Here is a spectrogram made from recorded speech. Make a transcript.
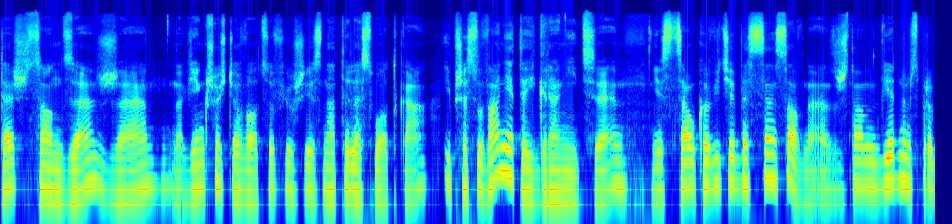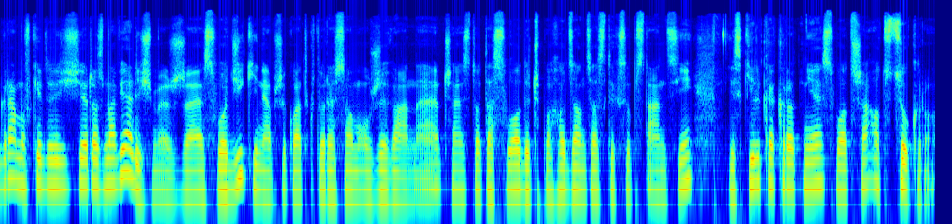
też sądzę, że większość owoców już jest na tyle słodka i przesuwanie tej granicy jest całkowicie bezsensowne. Zresztą w jednym z programów kiedyś rozmawialiśmy, że słodziki na przykład, które są używane, często ta słodycz pochodząca z tych substancji jest kilkakrotnie słodsza od cukru.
